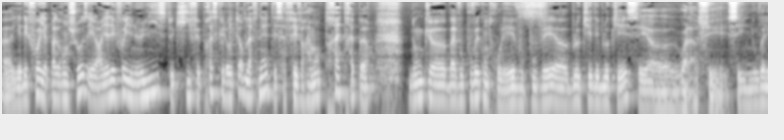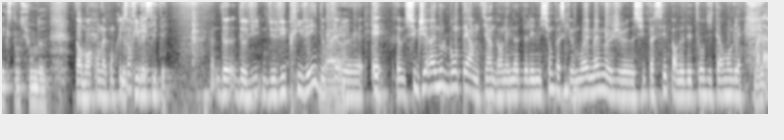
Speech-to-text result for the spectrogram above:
Euh, Il y a des fois il n'y a pas grand chose et alors il y a des fois il y a une liste qui fait presque la hauteur de la fenêtre et ça fait vraiment très très peur. Donc bah, vous pouvez contrôler, vous pouvez bloquer, débloquer. C'est voilà, c'est une nouvelle extension de, Non, bon, on a compris de le privacité. De, de, vie, de vie privée. De, Ouais. et, suggérez-nous le bon terme, tiens, dans les notes de l'émission, parce que moi-même, je suis passé par le détour du terme anglais. Voilà.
